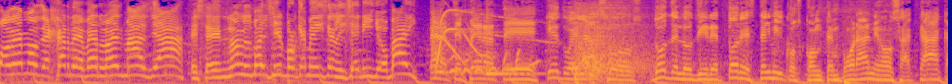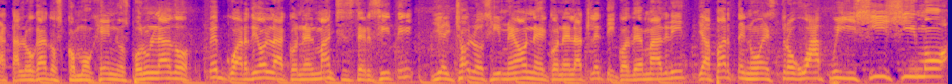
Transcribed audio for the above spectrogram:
podemos dejar de verlo, es más, ya. Este, no les voy a decir por qué me dicen el cerillo, bye. Espérate, espérate, qué duelazos. Dos de los directores técnicos contemporáneos acá catalogados como genios. Por un lado, Pep Guardiola con el Manchester City y el Cholo Simeone con el Atlético de Madrid. Y aparte nuestro guapísimo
